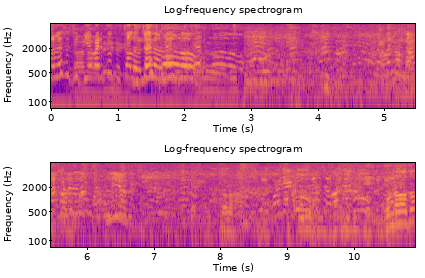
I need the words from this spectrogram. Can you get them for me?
চলে এসেছি বিয়ে বাড়িতে তো চলো চলো, let's go. কোনটা দাও তো?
